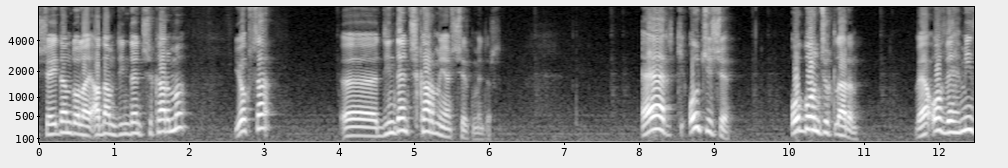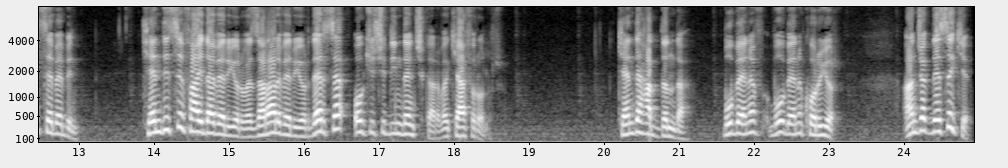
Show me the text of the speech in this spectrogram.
şeyden dolayı adam dinden çıkar mı? Yoksa e, dinden çıkarmayan şirk midir? Eğer o kişi o boncukların veya o vehmi sebebin kendisi fayda veriyor ve zarar veriyor derse o kişi dinden çıkar ve kafir olur. Kendi haddında. Bu beni bu beni koruyor. Ancak dese ki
